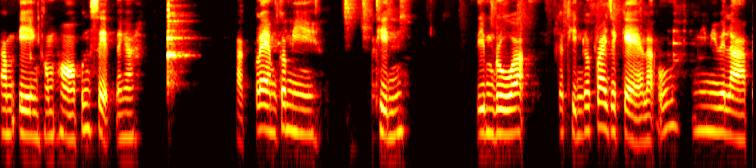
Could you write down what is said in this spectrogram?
ทำเองหอมๆเพิ่งเสร็จนะคะ ผักแกล้มก็มีกระถิน ริมรั้ว กระถินก็ใกล้จะแก่แล้วโอ้ไม่มีเวลาไป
